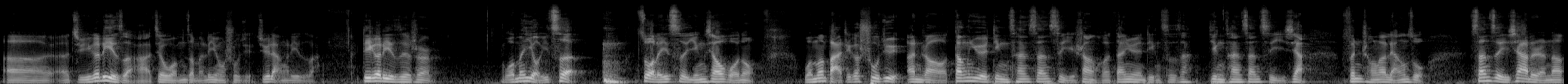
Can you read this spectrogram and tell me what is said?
呃呃，举一个例子啊，就我们怎么利用数据。举两个例子吧。第一个例子就是，我们有一次 做了一次营销活动，我们把这个数据按照当月订餐三次以上和单月订次三订餐三次以下分成了两组。三次以下的人呢，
